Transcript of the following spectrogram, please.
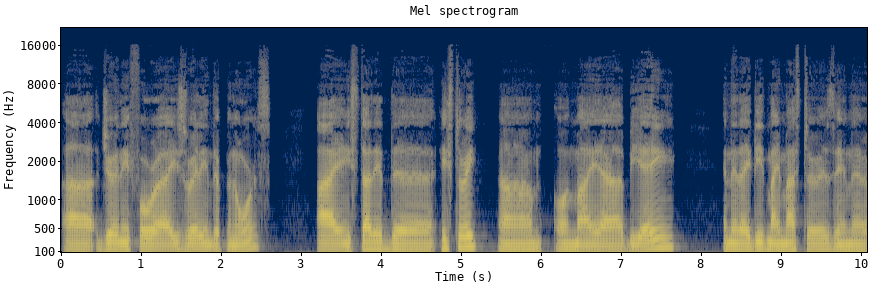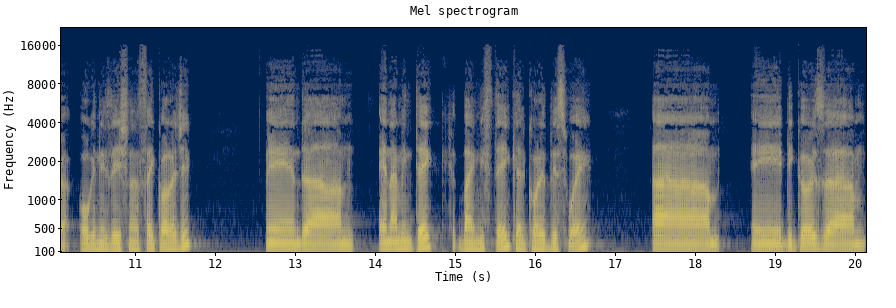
uh, journey for uh, Israeli entrepreneurs. I studied history um, on my uh, BA, and then I did my master's in organizational psychology and um, and I'm in tech by mistake. I'll call it this way, um, eh, because um,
